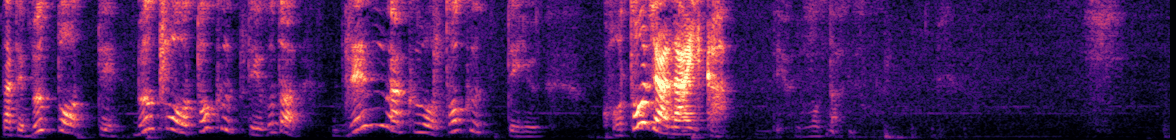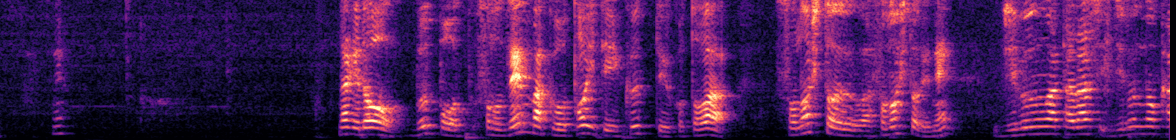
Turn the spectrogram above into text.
た。だって仏法って仏法を解くっていうことは全幕を解くっていうことじゃないかっていうふうに思った。んですだけど仏法その全幕を解いていくっていうことはその人はその人でね自分は正しい自分の考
